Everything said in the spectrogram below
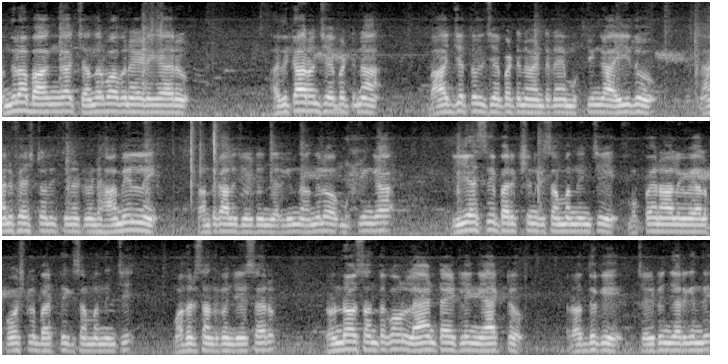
అందులో భాగంగా చంద్రబాబు నాయుడు గారు అధికారం చేపట్టిన బాధ్యతలు చేపట్టిన వెంటనే ముఖ్యంగా ఐదు మేనిఫెస్టోలు ఇచ్చినటువంటి హామీలని సంతకాలు చేయడం జరిగింది. అందులో ముఖ్యంగా డిఎస్సి పరీక్షలకు సంబంధించి ముప్పై నాలుగు వేల పోస్టుల భర్తీకి సంబంధించి మొదటి సంతకం చేశారు. రెండవ సంతకం ల్యాండ్ టైటిలింగ్ యాక్ట్ రద్దుకి చేయడం జరిగింది.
